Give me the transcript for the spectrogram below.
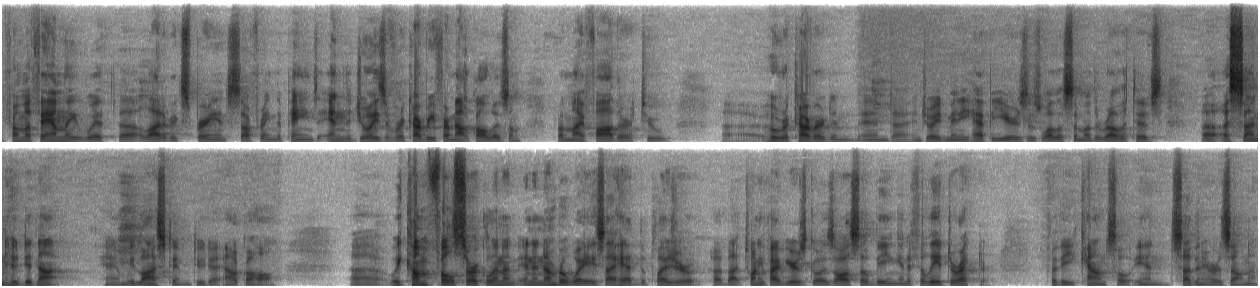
from a family with uh, a lot of experience suffering the pains and the joys of recovery from alcoholism, from my father to who recovered and, and uh, enjoyed many happy years, as well as some other relatives, uh, a son who did not, and we lost him due to alcohol. Uh, we come full circle in a, in a, number of ways. I had the pleasure about 25 years ago as also being an affiliate director for the council in southern Arizona.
